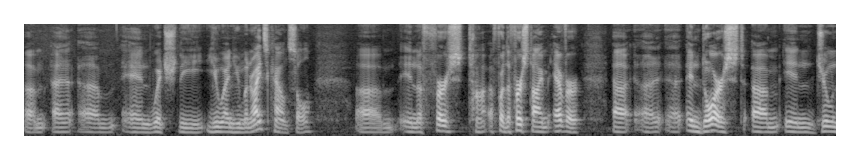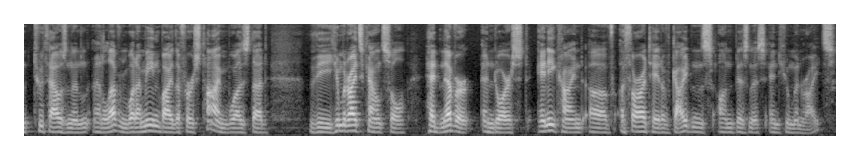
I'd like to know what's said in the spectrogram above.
um, uh, um, and which the UN Human Rights Council um, in the first for the first time ever uh, uh, endorsed um, in June 2011. What I mean by the first time was that the Human Rights Council had never endorsed any kind of authoritative guidance on business and human rights.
